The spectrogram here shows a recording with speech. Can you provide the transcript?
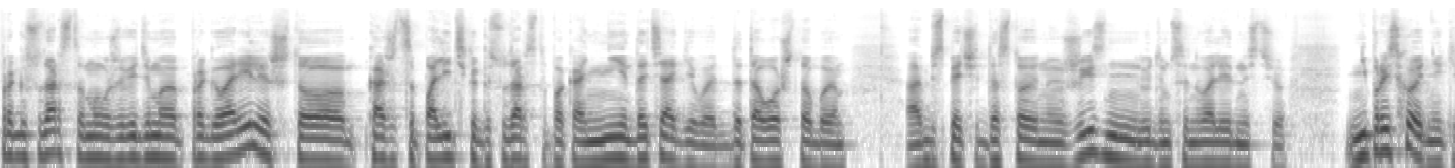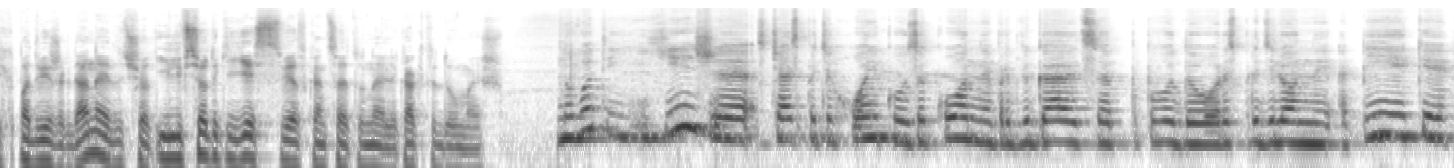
Про государство мы уже, видимо, проговорили, что, кажется, политика государства пока не дотягивает до того, чтобы обеспечить достойную жизнь людям с инвалидностью. Не происходит никаких подвижек да, на этот счет? Или все-таки есть свет в конце туннеля? Как ты думаешь? Ну вот есть же сейчас потихоньку законы продвигаются по поводу распределенной опеки,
